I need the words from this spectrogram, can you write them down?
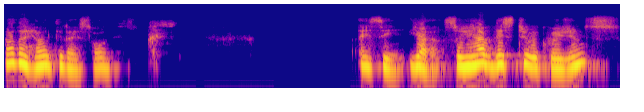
How the hell did I solve this? I see. Yeah. So you have these two equations.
